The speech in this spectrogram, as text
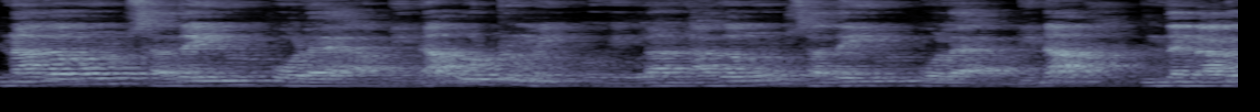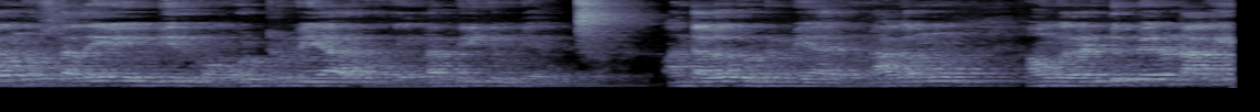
நகமும் சதையும் போல அப்படின்னா ஒற்றுமை ஓகேங்களா? நகமும் சதையும் போல அப்படின்னா இந்த நகமும் சதையும் எப்படி இருக்கும்? ஒற்றுமையா இருக்கும் ஓகேங்களா? பிரிக்க முடியாது. அந்த அளவுக்கு ஒற்றுமையா இருக்கும். நகமும் அவங்க ரெண்டு பேரும் நகை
